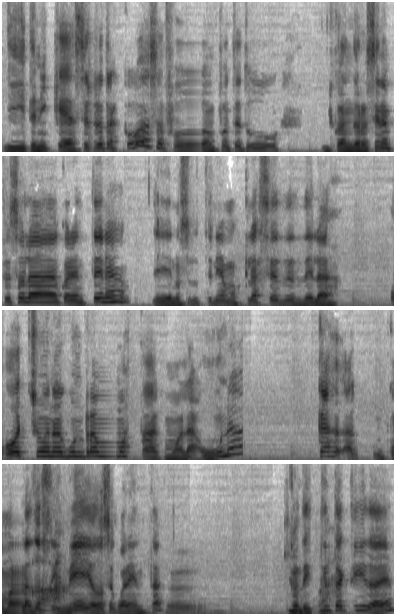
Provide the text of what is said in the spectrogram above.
y tenéis que hacer otras cosas, pues, ponte tú, cuando recién empezó la cuarentena, eh, nosotros teníamos clases desde las 8 en algún ramo hasta como a la 1, ca- a- como a las 12 y media, 12.40, Eh, con distintas actividades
